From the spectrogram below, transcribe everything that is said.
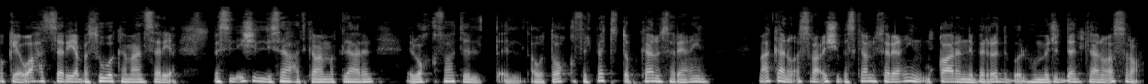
okay واحد سريع بس هو كمان سريع. بس الإشي اللي ساعد كمان مكلارن الوقفات ال- ال- أو التوقف ال pit stop كانوا سريعين. ما كانوا أسرع إشي بس كانوا سريعين مقارنة بالريد بول. هم جدا كانوا أسرع.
